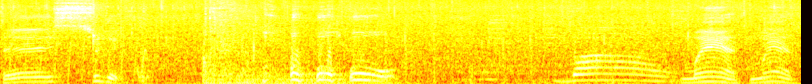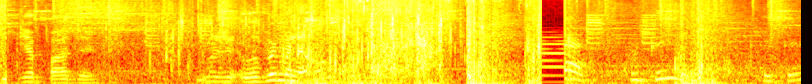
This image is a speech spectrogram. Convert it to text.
Десь сюди. Хо-хо-хо! Вау. Мед, мед, я падаю. Може, лови мене. Куди? Куди?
